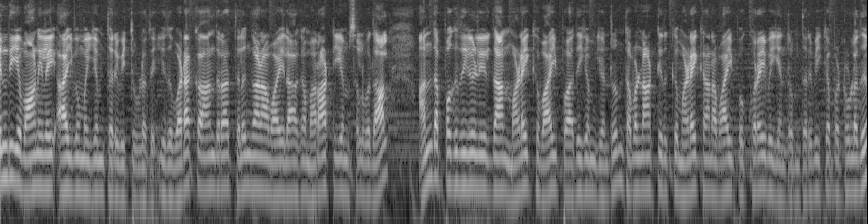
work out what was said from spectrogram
இந்திய வானிலை ஆய்வு மையம் தெரிவித்துள்ளது. இது வடக்கு ஆந்திரா தெலுங்கானா வாயிலாக மராட்டியம் செல்வதால் அந்த பகுதிகளில் தான் மழைக்கு வாய்ப்பு அதிகம் என்றும் தமிழ்நாட்டிற்கு மழைக்கான வாய்ப்பு குறைவு என்றும் தெரிவிக்கப்பட்டுள்ளது.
